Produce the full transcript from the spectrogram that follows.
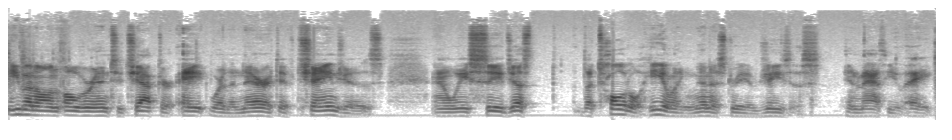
even on over into chapter 8, where the narrative changes, and we see just the total healing ministry of Jesus in Matthew 8.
